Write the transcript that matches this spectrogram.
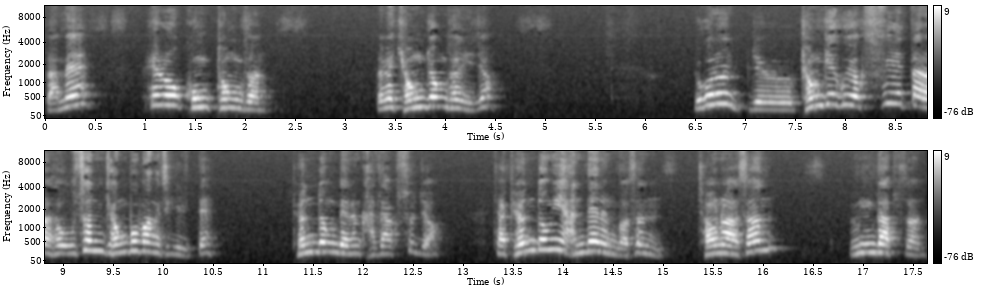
다음에 회로 공통선, 그 다음에 경정선이죠. 요거는 경계구역 수에 따라서 우선 경보 방식일 때 변동되는 가닥 수죠. 자, 변동이 안 되는 것은 전화선, 응답선,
